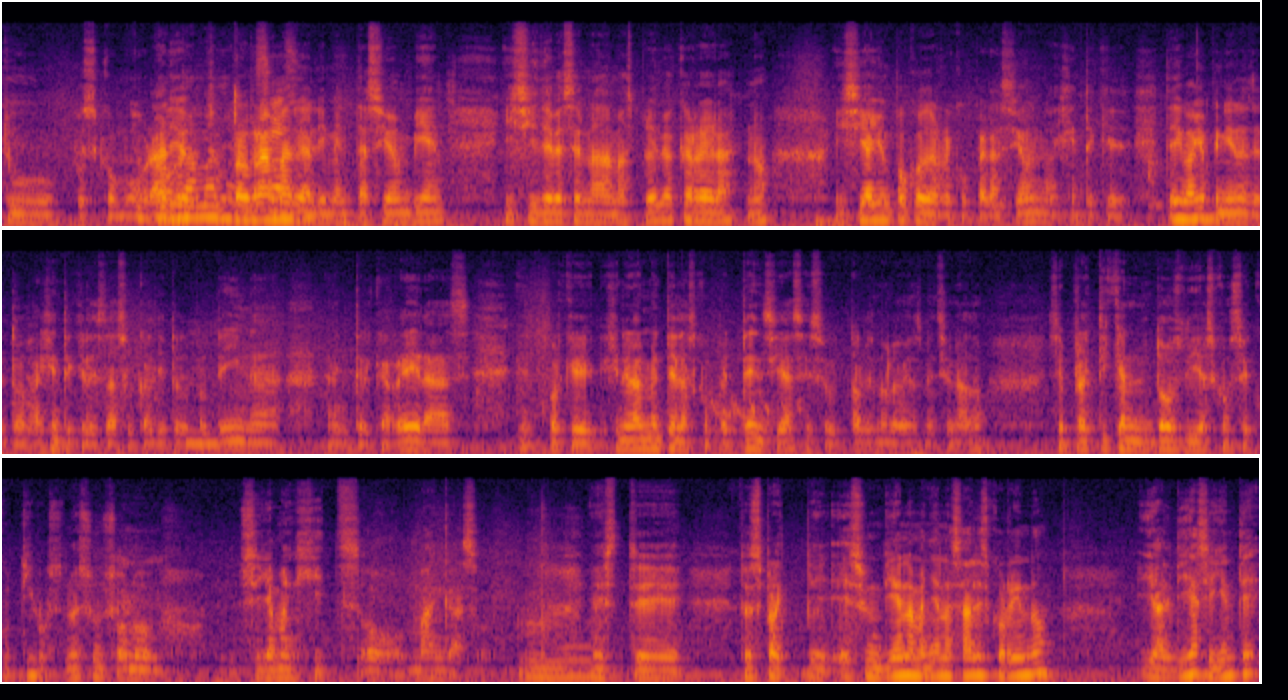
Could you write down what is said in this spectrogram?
tu, pues como Tu horario, programa tu de programa Sí. de alimentación bien y sí debe ser nada más previo a carrera, ¿no? Y si hay un poco de recuperación, hay gente que, te digo, hay opiniones de todo, hay gente que les da su caldito de proteína entre carreras, eh, porque generalmente las competencias, eso tal vez no lo habías mencionado, se practican dos días consecutivos, no es un solo, se llaman hits o mangas o Mm. este, entonces eh, es un día en la mañana sales corriendo y al día siguiente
